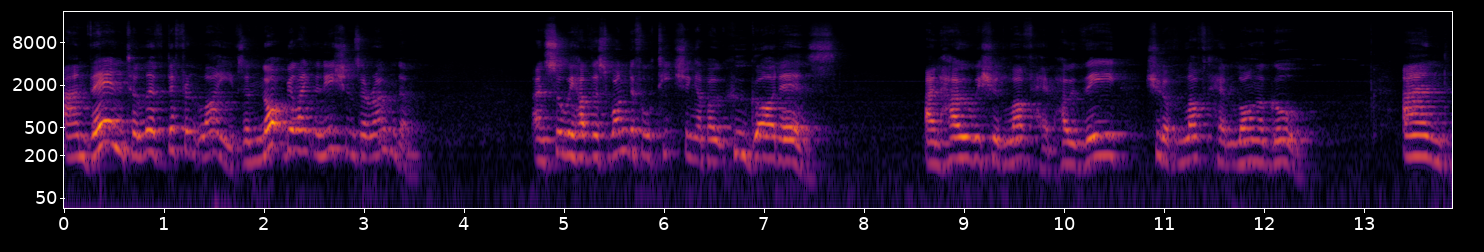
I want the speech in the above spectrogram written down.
and then to live different lives and not be like the nations around them. And so we have this wonderful teaching about who God is and how we should love Him, how they should have loved Him long ago. And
